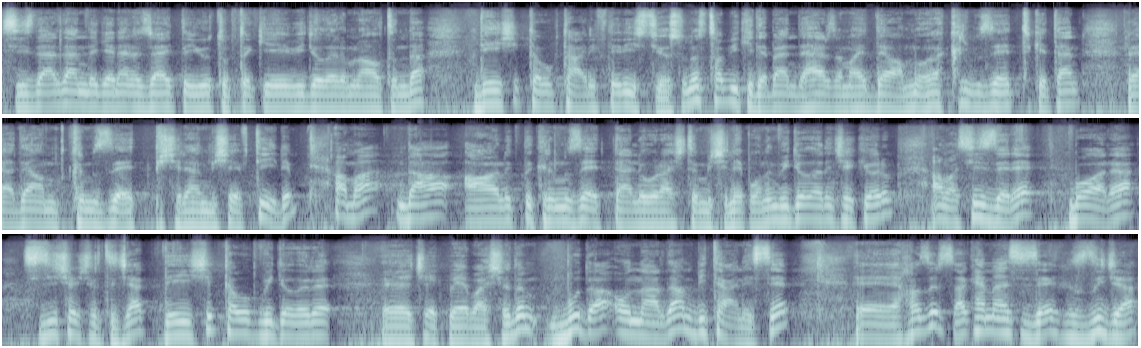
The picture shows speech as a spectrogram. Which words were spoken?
Sizlerden de gelen özellikle YouTube'daki videolarımın altında değişik tavuk tarifleri istiyorsunuz. Tabii ki de ben de her zaman devamlı olarak kırmızı et tüketen veya devamlı kırmızı et pişiren bir şef değilim. Ama daha ağırlıklı kırmızı etlerle uğraştığım için hep onun videolarını çekiyorum. Ama sizlere bu ara sizi şaşırtacak değişik tavuk videoları e, çekmeye başladım. Bu da onlardan bir tanesi. E, hazırsak hemen size hızlıca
